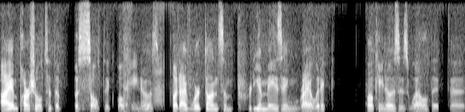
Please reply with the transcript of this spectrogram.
I am partial to the basaltic volcanoes, but I've worked on some pretty amazing rhyolitic volcanoes as well that uh,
